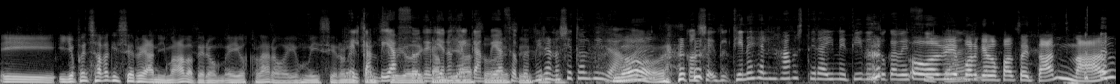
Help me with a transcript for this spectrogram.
Y, y yo pensaba que se reanimaba, pero ellos, claro, ellos me hicieron el, El cambiazo, chanchullo te del dieron el cambiazo, cambiazo. sí, Pues sí, mira, sí. no se te ha olvidado. No. ¿eh? Tienes el hámster ahí metido en tu cabecita. Oye, ¿eh? porque lo pasé tan mal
